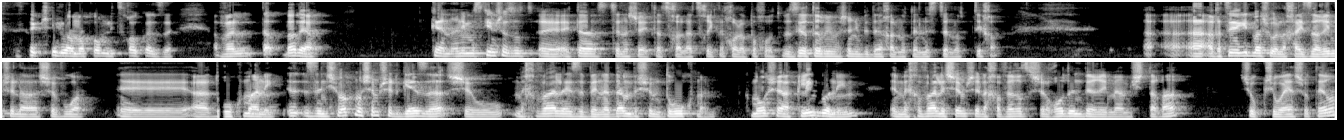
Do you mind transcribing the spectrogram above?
זה כאילו המקום לצחוק על זה, אבל טוב, לא יודע. כן, אני מסכים שזאת אה, הייתה סצנה שהייתה צריכה להצחיק לכל הפחות, וזה יותר ממה שאני בדרך כלל נותן לסצנות פתיחה. רציתי להגיד משהו על החייזרים של השבוע, אה, הדרוקמני. זה נשמע כמו שם של גזע שהוא מחווה לאיזה בן אדם בשם דרוקמן, כמו שהקלינגונים הם מחווה לשם של החבר הזה של רודנברי מהמשטרה, שהוא, כשהוא היה שוטר.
